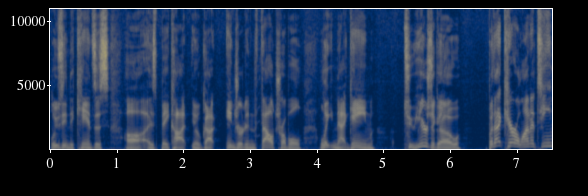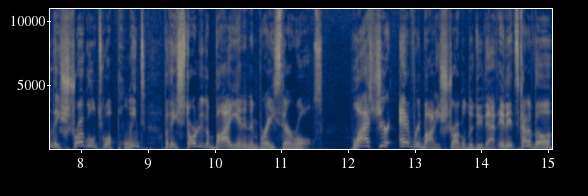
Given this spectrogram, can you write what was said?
losing to Kansas uh, as Bacot you know got injured in foul trouble late in that game two years ago. But that Carolina team, they struggled to a point, but they started to buy in and embrace their roles. Last year, everybody struggled to do that, and it's kind of the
